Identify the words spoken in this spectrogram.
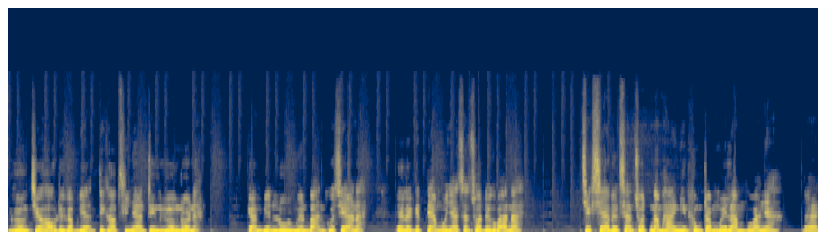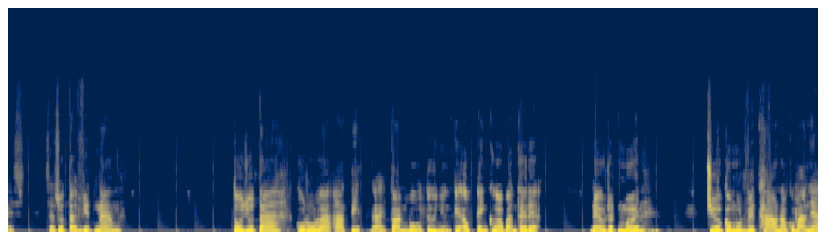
gương chiếu hậu thì gập điện, tích hợp xi nhan trên gương rồi này. Cảm biến lùi nguyên bản của xe này. Đây là cái tem của nhà sản xuất đây các bạn này. Chiếc xe được sản xuất năm 2015 các bạn nhé. Đấy, sản xuất tại Việt Nam này. Toyota Corolla atit đấy, toàn bộ từ những cái ốc cánh cửa bạn thấy đấy ạ đều rất mới này. Chưa có một vết tháo nào các bạn nhé.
